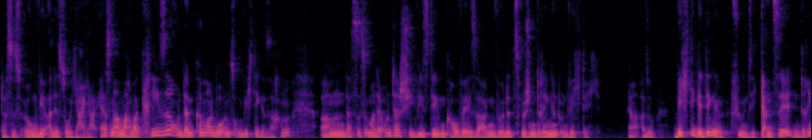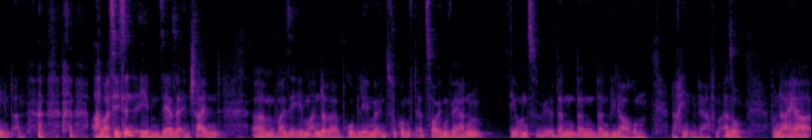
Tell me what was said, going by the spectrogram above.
Das ist irgendwie alles so, ja, ja, erstmal machen wir Krise und dann kümmern wir uns um wichtige Sachen. Ähm, das ist immer der Unterschied, wie Stephen Covey sagen würde, zwischen dringend und wichtig. Ja, also wichtige Dinge fühlen sich ganz selten dringend an, aber sie sind eben sehr, sehr entscheidend, ähm, weil sie eben andere Probleme in Zukunft erzeugen werden, die uns dann, dann, dann wiederum nach hinten werfen. Also von daher,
